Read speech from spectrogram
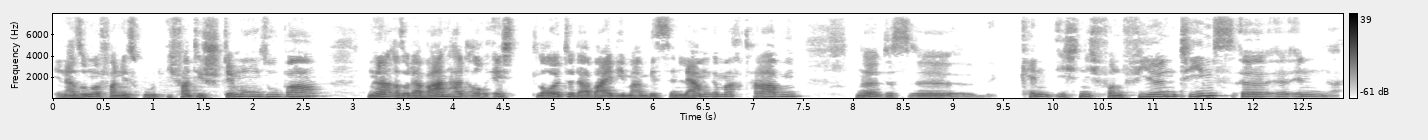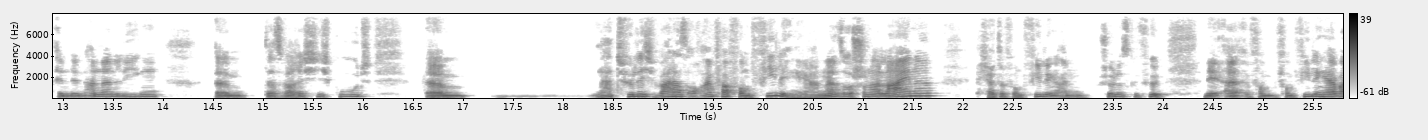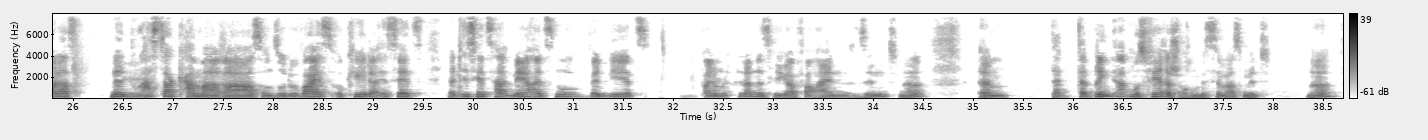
in der Summe fand ich es gut. Ich fand die Stimmung super. Ne? Also da waren halt auch echt Leute dabei, die mal ein bisschen Lärm gemacht haben. Ne? Das äh, kenne ich nicht von vielen Teams äh, in, in den anderen Ligen. Ähm, das war richtig gut. Ähm, natürlich war das auch einfach vom Feeling her, ne? So schon alleine. Ich hatte vom Feeling ein schönes Gefühl. Nee, äh, vom, vom Feeling her war das, ne, du hast da Kameras und so, du weißt, okay, da ist jetzt, das ist jetzt halt mehr als nur, wenn wir jetzt bei einem Landesliga-Verein sind, ne? Ähm, das, das bringt atmosphärisch auch ein bisschen was mit. Ne?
